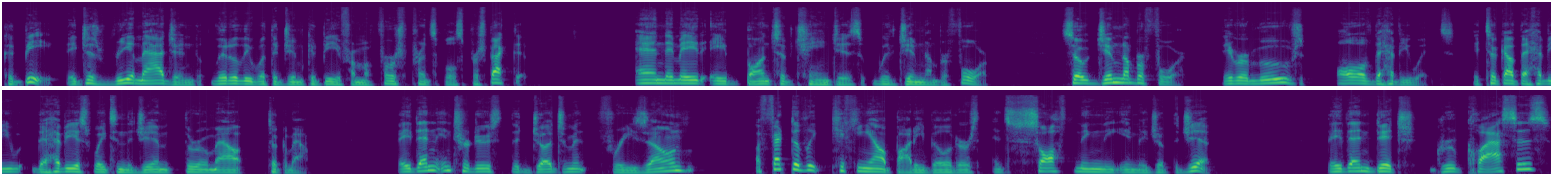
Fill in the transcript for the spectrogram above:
could be. They just reimagined literally what the gym could be from a first principles perspective. And they made a bunch of changes with gym number four. So, gym number four, they removed all of the heavy weights. They took out the heavy the heaviest weights in the gym, threw them out, took them out. They then introduced the judgment free zone, effectively kicking out bodybuilders and softening the image of the gym. They then ditched group classes,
